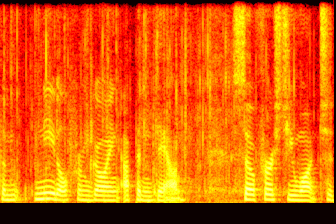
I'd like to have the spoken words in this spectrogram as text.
the needle from going up and down. So first you want to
